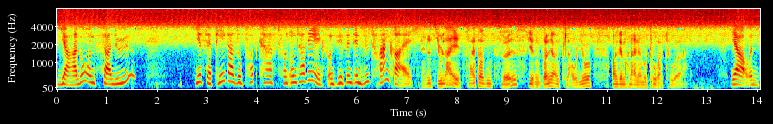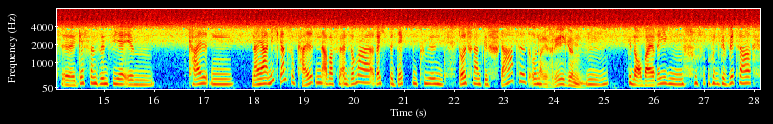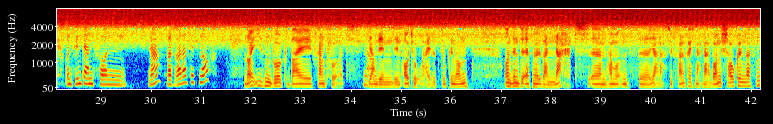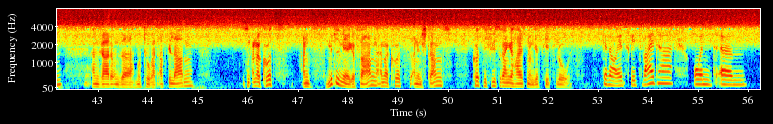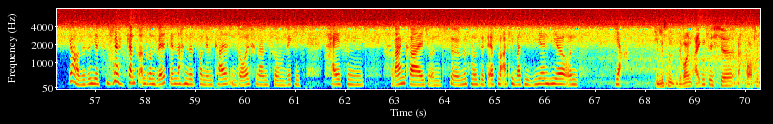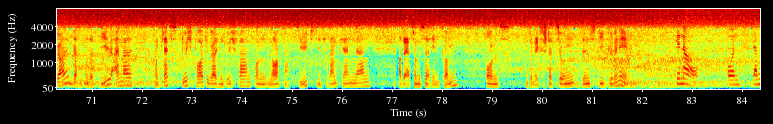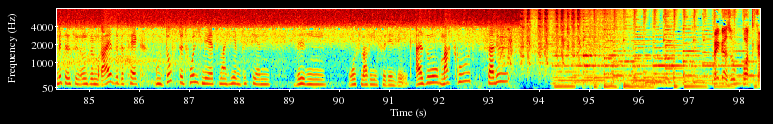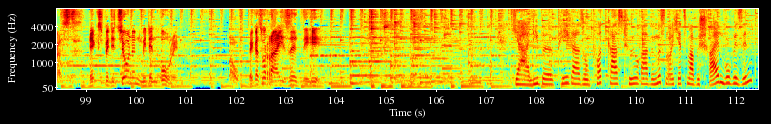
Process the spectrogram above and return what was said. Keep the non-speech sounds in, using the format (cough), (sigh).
Ja, hallo und salü. Hier ist der Pegaso Podcast von unterwegs und wir sind in Südfrankreich. Es ist Juli 2012. Wir sind Sonja und Claudio und wir machen eine Motorradtour. Ja, und äh, gestern sind wir im kalten, naja, nicht ganz so kalten, aber für einen Sommer recht bedeckten, kühlen Deutschland gestartet. Und, Bei Regen. Mh, genau, bei Regen (laughs) und Gewitter und sind dann von, na, was war das jetzt noch? Neu-Isenburg bei Frankfurt. Genau. Wir haben den, den Autoreisezug genommen und sind erstmal über Nacht, ähm, haben wir uns äh, ja, nach Südfrankreich, nach Narbonne schaukeln lassen, haben gerade unser Motorrad abgeladen, sind einmal kurz ans Mittelmeer gefahren, einmal kurz an den Strand, kurz die Füße reingehalten und jetzt geht's los. Genau, jetzt geht's weiter und ähm, ja, wir sind jetzt in einer ganz anderen Welt gelandet, von dem kalten Deutschland zum wirklich heißen Frankreich und äh, müssen uns jetzt erstmal akklimatisieren hier und ja, Wir, müssen, wir wollen eigentlich äh, nach Portugal, das ist unser Ziel, einmal komplett durch Portugal hindurchfahren, von Nord nach Süd, dieses Land kennenlernen. Aber erstmal müssen wir hinkommen und unsere nächste Station sind die Pyrenäen. genau. Und damit es in unserem Reisegepäck gut duftet, hole ich mir jetzt mal hier ein bisschen wilden Rosmarin für den Weg. Also macht's gut, salü! Pegaso Podcast. Expeditionen mit den Ohren. Auf pegasoreise.de. Ja, liebe Pegaso Podcast-Hörer, wir müssen euch jetzt mal beschreiben, wo wir sind.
